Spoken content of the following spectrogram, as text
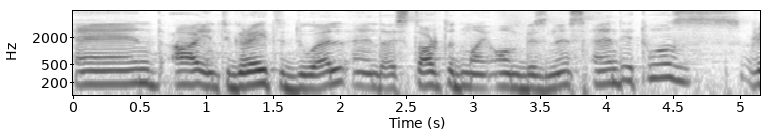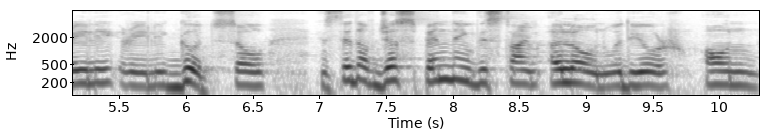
and I integrated well and I started my own business and it was really, really good. So instead of just spending this time alone with your own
